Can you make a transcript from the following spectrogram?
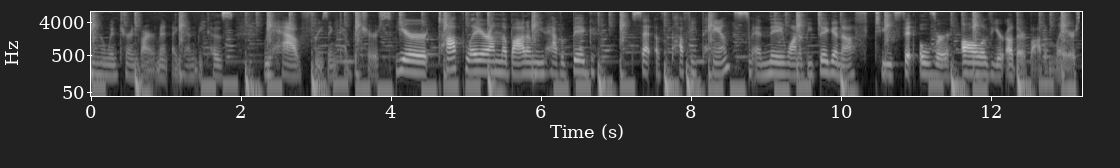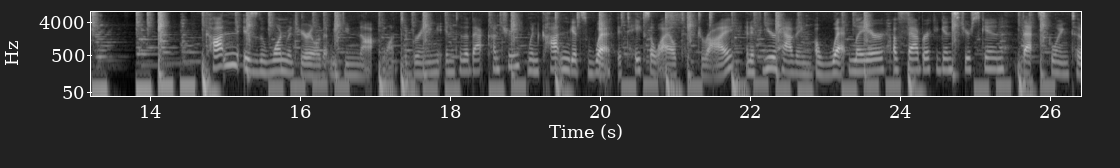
in the winter environment, again, because we have freezing temperatures. Your top layer on the bottom, you have a big set of puffy pants, and they want to be big enough to fit over all of your other bottom layers. Cotton is the one material that we do not want to bring into the backcountry. When cotton gets wet, it takes a while to dry. And if you're having a wet layer of fabric against your skin, that's going to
